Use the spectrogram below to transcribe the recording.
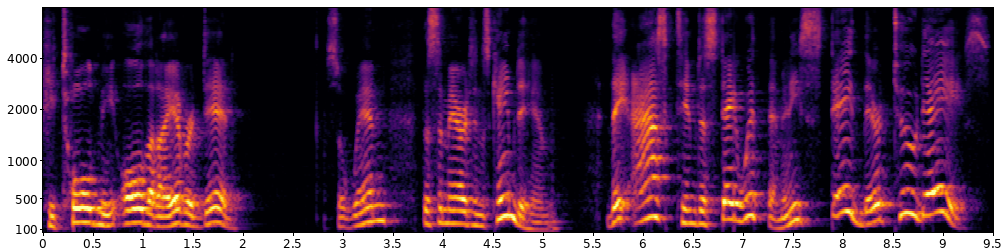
He told me all that I ever did. So when the Samaritans came to him, they asked him to stay with them, and he stayed there two days.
